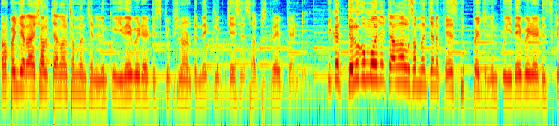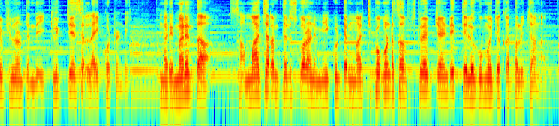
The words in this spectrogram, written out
ప్రపంచ రాష్ట్రాల ఛానల్ సంబంధించిన లింక్ ఇదే వీడియో డిస్క్రిప్షన్లో ఉంటుంది. క్లిక్ చేసి సబ్స్క్రైబ్ చేయండి. ఇక తెలుగు మోజో ఛానల్ సంబంధించిన ఫేస్బుక్ పేజ్ లింక్ ఇదే వీడియో డిస్క్రిప్షన్లో ఉంటుంది. క్లిక్ చేసి లైక్ కొట్టండి. మరి మరింత సమాచారం తెలుసుకోవాలని మీకుంటే మర్చిపోకుండా సబ్స్క్రైబ్ చేయండి. తెలుగు మోజో కథలు ఛానల్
